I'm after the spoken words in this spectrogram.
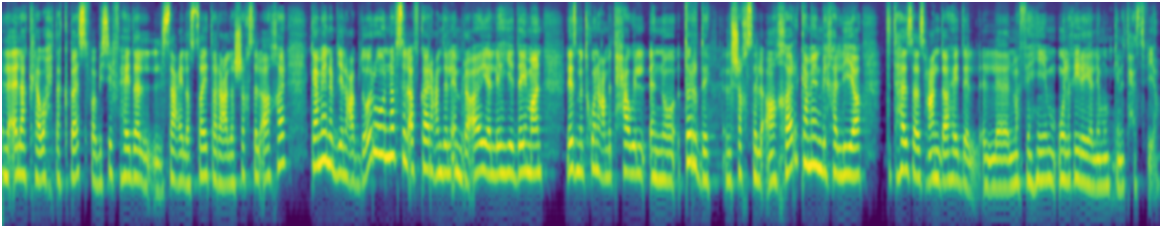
لإلك لوحدك بس فبصير في هيدا السعي للسيطرة على الشخص الآخر. كمان بيلعب دور ونفس الأفكار عند الامرأة يلي هي دايما لازم تكون عم بتحاول إنه ترضي الشخص الآخر. كمان بخليها تتهزز عندها هيدي المفاهيم والغيرة يلي ممكن تحس فيها.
